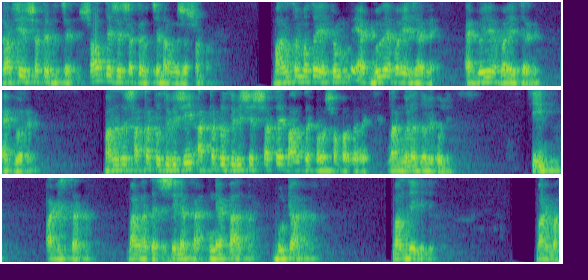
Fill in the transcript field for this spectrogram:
রাশিয়ার সাথে হচ্ছে, সব দেশের সাথে হচ্ছে বাংলাদেশের সম্পর্ক। ভারতের মতো এরকম একঘুরে হয়ে যাবে, এক বইয়ে হয়ে যাবে, এক ঘরে। ভারতের সাতটা প্রতিবেশী, আটটা প্রতিবেশীর সাথে ভারতের কোনো সম্পর্ক নেই। নামগুলো ধরে বলি। চীন, পাকিস্তান, বাংলাদেশ, শ্রীলঙ্কা, নেপাল, ভুটান, মালদ্বীপ, বার্মা,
